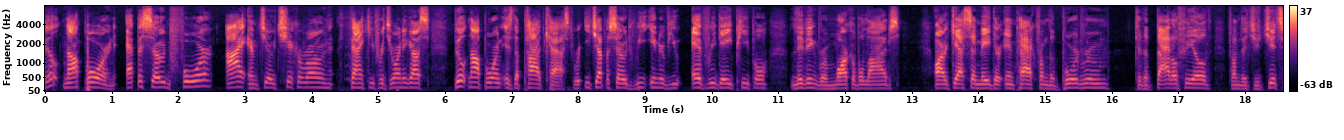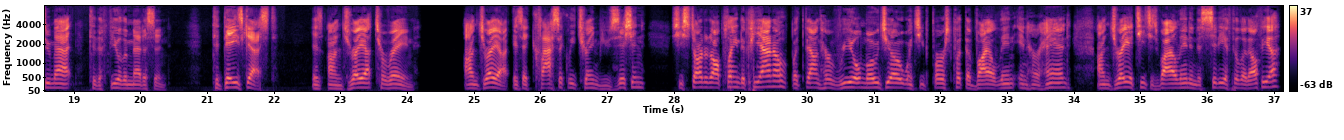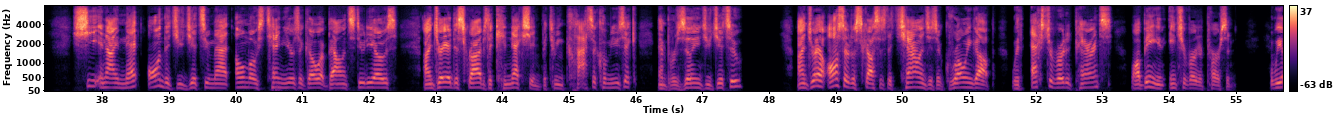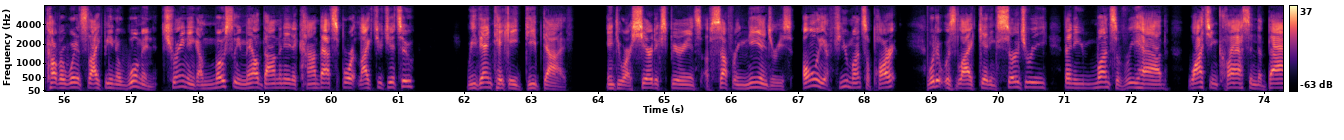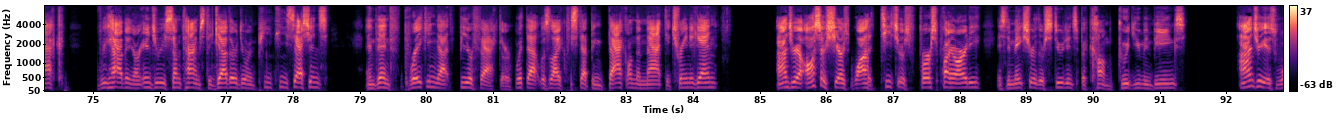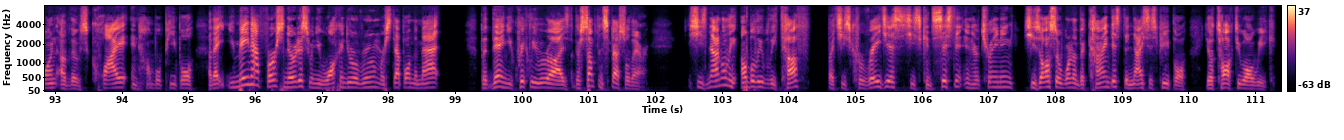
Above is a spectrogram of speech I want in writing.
Built Not Born, episode four. I am Joe Chickarone. Thank you for joining us. Built Not Born is the podcast where each episode we interview everyday people living remarkable lives. Our guests have made their impact from the boardroom to the battlefield, from the jujitsu mat to the field of medicine. Today's guest is Andrea Terrain. Andrea is a classically trained musician she started off playing the piano, but found her real mojo when she first put the violin in her hand. Andrea teaches violin in the city of Philadelphia. She and I met on the jujitsu mat almost 10 years ago at Balance Studios. Andrea describes the connection between classical music and Brazilian jiu-jitsu. Andrea also discusses the challenges of growing up with extroverted parents while being an introverted person. We cover what it's like being a woman training a mostly male dominated combat sport like Jiu Jitsu. We then take a deep dive into our shared experience of suffering knee injuries only a few months apart, what it was like getting surgery, spending months of rehab, watching class in the back, rehabbing our injuries sometimes together during PT sessions, and then breaking that fear factor, what that was like stepping back on the mat to train again Andrea also shares why a teacher's first priority is to make sure their students become good human beings. Andrea is one of those quiet and humble people that you may not first notice when you walk into a room or step on the mat, but then you quickly realize there's something special there. She's not only unbelievably tough, but she's courageous. She's consistent in her training. She's also one of the kindest and nicest people you'll talk to all week.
